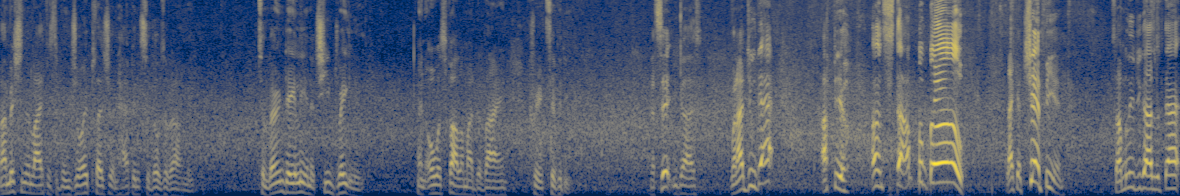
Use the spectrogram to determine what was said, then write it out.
My mission in life is to bring joy, pleasure, and happiness to those around me. To learn daily and achieve greatly and always follow my divine creativity. That's it, you guys. When I do that, I feel unstoppable, like a champion. So I'm gonna leave you guys with that.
